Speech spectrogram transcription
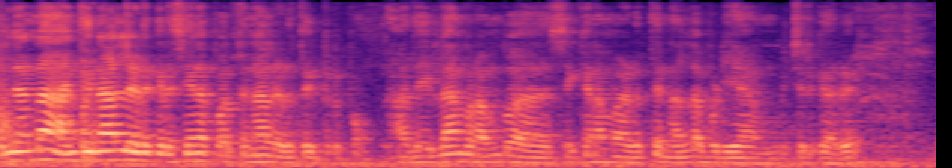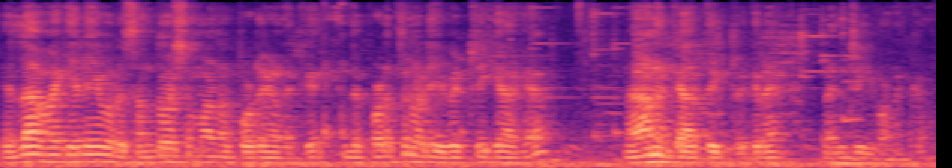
இல்லைன்னா அஞ்சு நாளில் எடுக்கிற சீனை பத்து நாள் எடுத்துக்கிட்டு இருப்போம். அது இல்லாமல் ரொம்ப சிக்கனமாக எடுத்து நல்லபடியாக முடிச்சிருக்காரு. எல்லா வகையிலையும் ஒரு சந்தோஷமான படம் எனக்கு. இந்த படத்தினுடைய வெற்றிக்காக நானும் காத்துக்கிட்டு இருக்கிறேன். நன்றி வணக்கம்.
